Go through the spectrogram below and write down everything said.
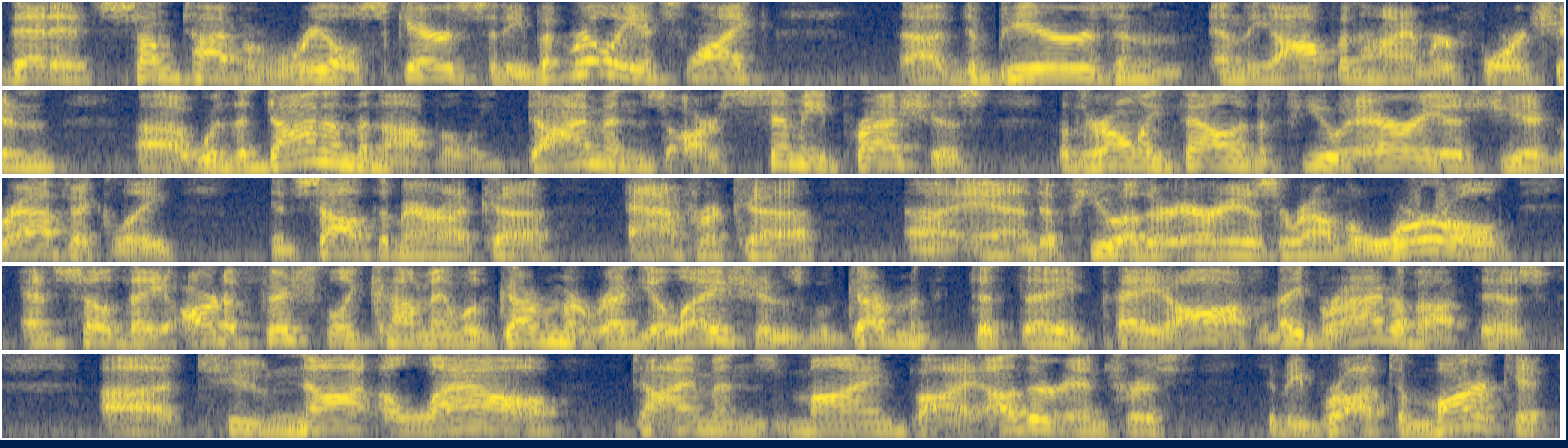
that it's some type of real scarcity. But really, it's like uh, De Beers and, and the Oppenheimer fortune uh, with the diamond monopoly. Diamonds are semi-precious, but they're only found in a few areas geographically in South America, Africa, uh, and a few other areas around the world. And so they artificially come in with government regulations, with government that they pay off, and they brag about this, uh, to not allow diamonds mined by other interests to be brought to market.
